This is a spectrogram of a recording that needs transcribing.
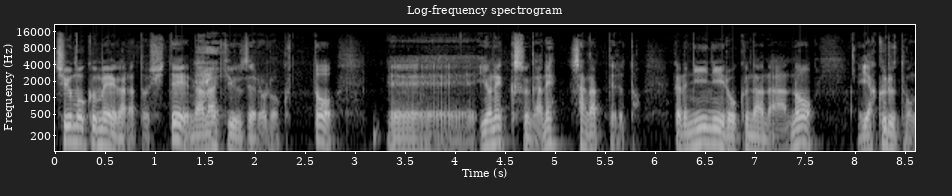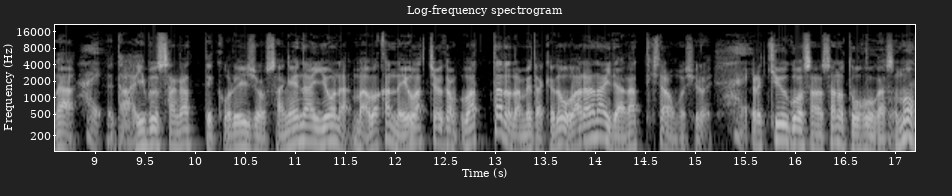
注目銘柄として7906と、はい、えー、ヨネックスがね、下がってると。から2267のヤクルトが、だいぶ下がってこれ以上下げないような、まあわかんない。割っちゃうか割ったらダメだけど、割らないで上がってきたら面白い。はい、から9533の東方ガスも、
